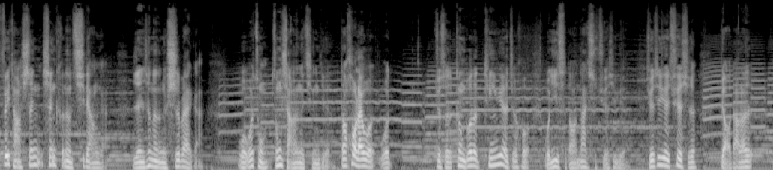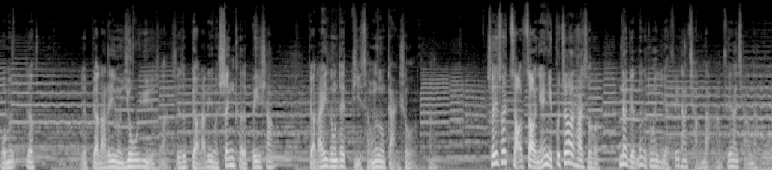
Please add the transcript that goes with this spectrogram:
非常深深刻那种凄凉感，人生的那个失败感。我我总总想那个情节。到后来我我就是更多的听音乐之后，我意识到那是爵士乐。爵士乐确实表达了我们的，表达了一种忧郁，是吧？就是表达了一种深刻的悲伤，表达一种在底层那种感受啊。所以说早早年你不知道他的时候，那个那个东西也非常强大啊，非常强大。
